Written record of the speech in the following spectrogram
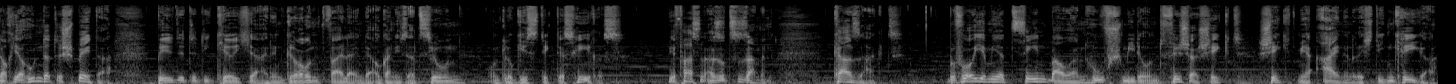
Noch Jahrhunderte später bildete die Kirche einen Grundpfeiler in der Organisation und Logistik des Heeres. Wir fassen also zusammen. Karl sagt, bevor ihr mir zehn Bauern, Hufschmiede und Fischer schickt, schickt mir einen richtigen Krieger.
